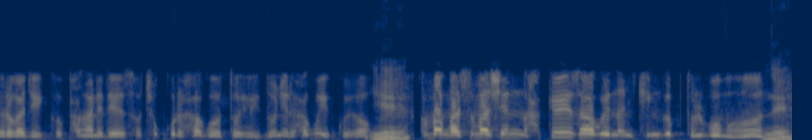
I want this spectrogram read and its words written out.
여러 가지 그 방안에 대해서 촉구를 하고 또 논의를 하고 있고요. 예. 금방 말씀하신 학교에서 하고 있는 긴급 돌봄은 네.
